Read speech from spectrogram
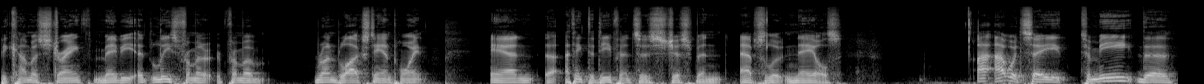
become a strength, maybe at least from a from a run block standpoint. And uh, I think the defense has just been absolute nails. I, I would say to me, the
